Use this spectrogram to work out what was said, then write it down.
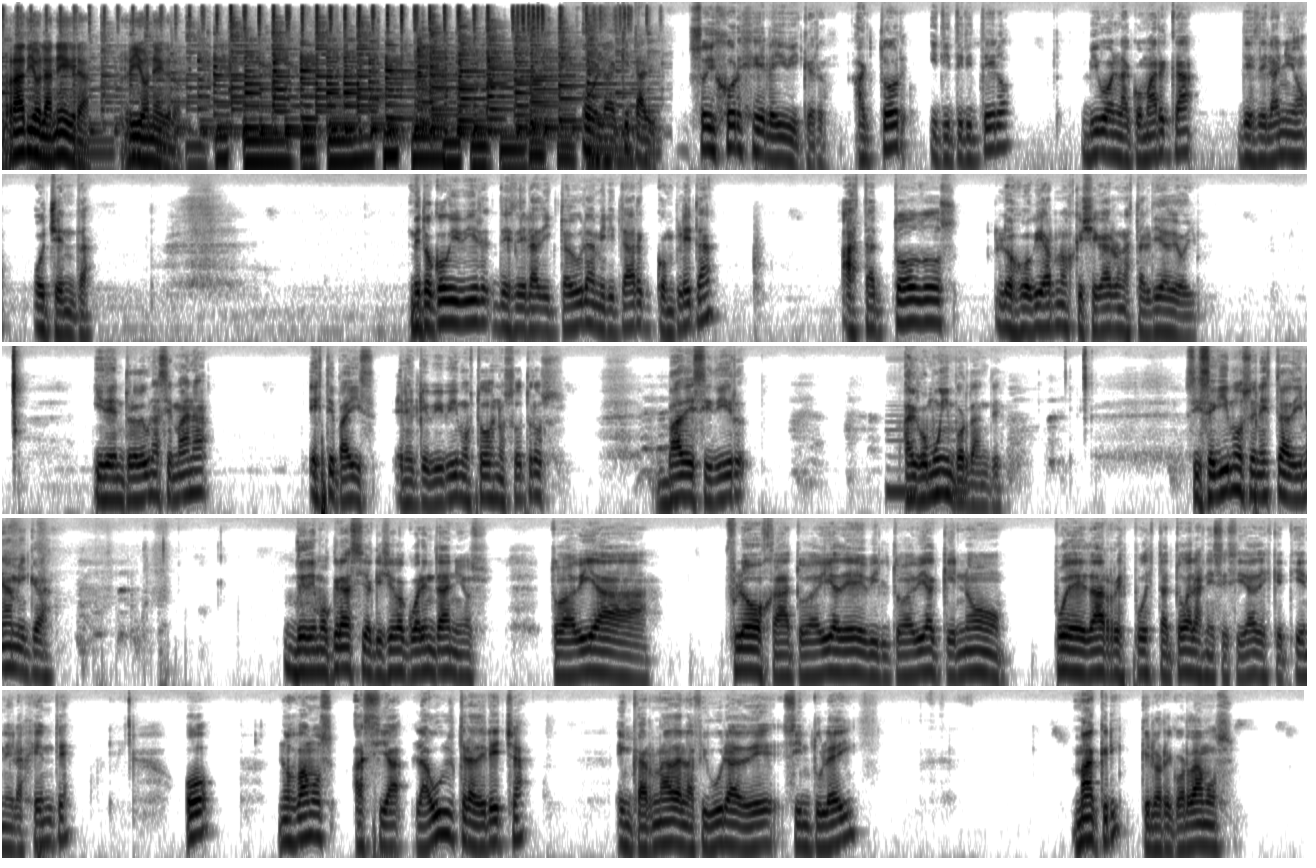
Radio La Negra, Río Negro. Hola, ¿qué tal? Soy Jorge Leibiker, actor y titiritero. Vivo en la comarca desde el año 80. Me tocó vivir desde la dictadura militar completa hasta todos los gobiernos que llegaron hasta el día de hoy. Y dentro de una semana, este país en el que vivimos todos nosotros va a decidir algo muy importante. Si seguimos en esta dinámica de democracia que lleva 40 años, todavía floja, todavía débil, todavía que no puede dar respuesta a todas las necesidades que tiene la gente, o nos vamos hacia la ultraderecha, encarnada en la figura de Sintuley, Macri, que lo recordamos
